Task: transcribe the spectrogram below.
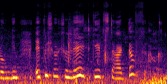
রঙিন episode so let get start the blog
